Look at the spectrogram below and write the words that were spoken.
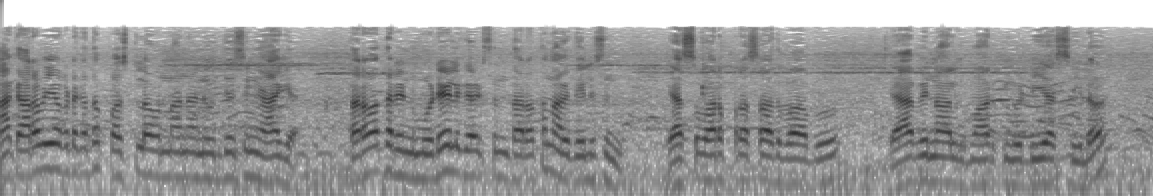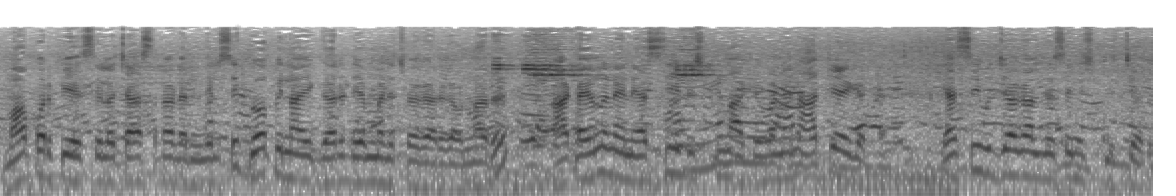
నాకు అరవై ఒకటి కదా ఫస్ట్లో ఉన్నాననే ఉద్దేశంగా ఆగా తర్వాత రెండు మూడేళ్ళు గడిచిన తర్వాత నాకు తెలిసింది. ఎస్ వరప్రసాద్ బాబు యాభై నాలుగు మార్కులు డిఎస్సిలో మాపూర్ పిఎస్సిలో చేస్తున్నాడని తెలిసి గోపినాయక్ గారు డిఎంఎల్హెచ్ఓ గారుగా ఉన్నారు. ఆ టైంలో నేను ఎస్సీ లిస్టు నాకు ఇవ్వండి అని ఆర్టీఐ కట్టాను. ఎస్సీ ఉద్యోగాలు చేసే లిస్టు ఇచ్చారు.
